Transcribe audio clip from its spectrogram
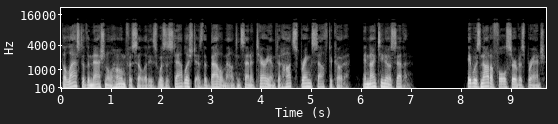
The last of the National Home facilities was established as the Battle Mountain Sanitarium at Hot Springs, South Dakota, in 1907. It was not a full service branch,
